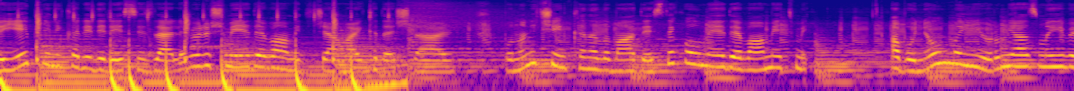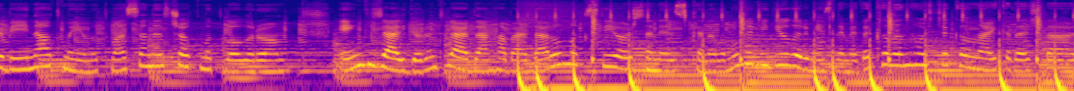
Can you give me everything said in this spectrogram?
ve yepyeni kareleri sizlerle bölüşmeye devam edeceğim arkadaşlar. Bunun için kanalıma destek olmaya devam etmek Abone olmayı, yorum yazmayı ve beğeni atmayı unutmazsanız çok mutlu olurum. En güzel görüntülerden haberdar olmak istiyorsanız kanalımı ve videolarımı izlemede kalın. Hoşçakalın arkadaşlar.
